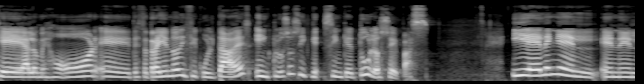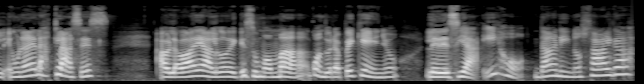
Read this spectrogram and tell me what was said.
que a lo mejor eh, te está trayendo dificultades, incluso sin que, sin que tú lo sepas. Y él en, el, en, el, en una de las clases hablaba de algo de que su mamá, cuando era pequeño, le decía, hijo, Dani, no salgas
